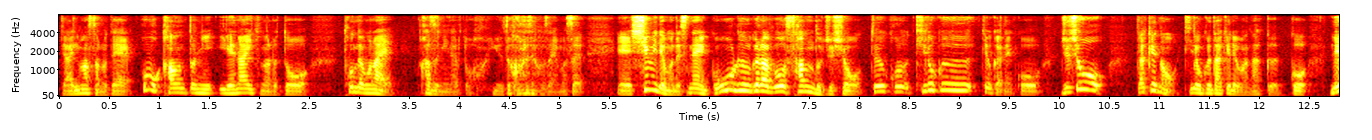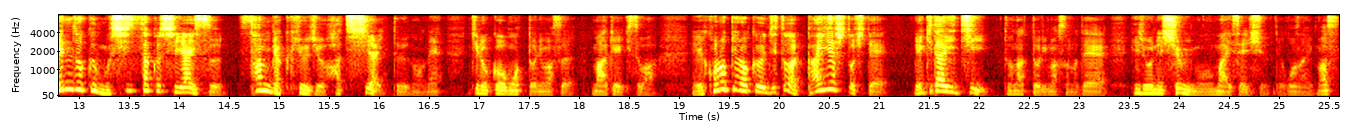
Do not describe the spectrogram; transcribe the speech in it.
でありますので、ほぼカウントに入れないとなると、とんでもない数になるというところでございます。えー守備でもですね、ゴールドグラブを3度受賞という、こう、記録というかね、こう、受賞だけの記録だけではなく、こう、連続無失策試合数398試合というのをね、記録を持っております、マーケーキスは。えーこの記録、実は外野手として歴代1位となっておりますので、非常に守備も上手い選手でございます。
